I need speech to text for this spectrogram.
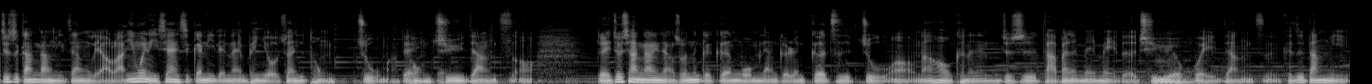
就是刚刚你这样聊啦，因为你现在是跟你的男朋友算是同住嘛，同居这样子哦。对，就像刚才讲说，那个跟我们两个人各自住哦，然后可能就是打扮的美美的去约会这样子。可是当你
